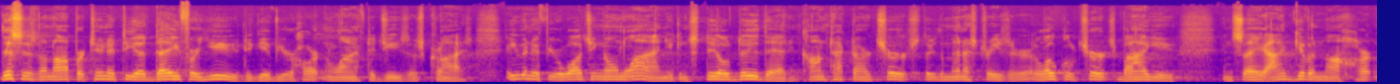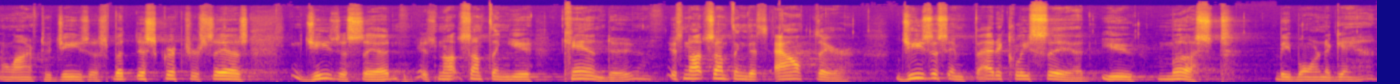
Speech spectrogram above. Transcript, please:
this is an opportunity, a day for you to give your heart and life to Jesus Christ. Even if you're watching online, you can still do that and contact our church through the ministries or a local church by you and say, I've given my heart and life to Jesus. But this scripture says, Jesus said, it's not something you can do, it's not something that's out there. Jesus emphatically said, You must be born again.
